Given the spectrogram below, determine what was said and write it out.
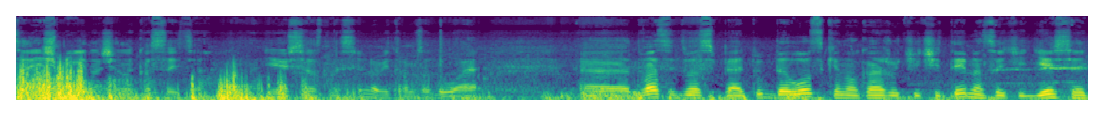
Це ячміні почали коситися. Надіюся, не сильно вітром задуває. Е, 20-25. Тут де Лоцкіно кажуть і 14, і 10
